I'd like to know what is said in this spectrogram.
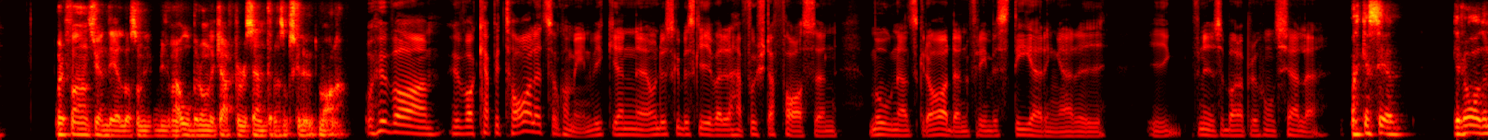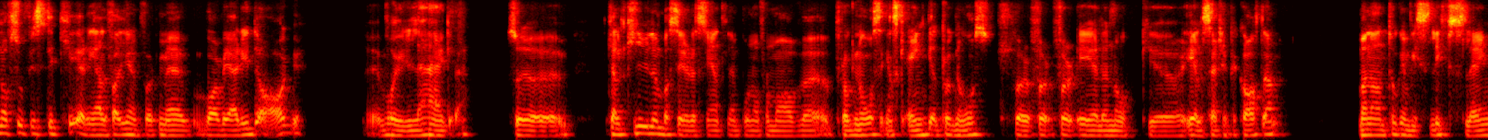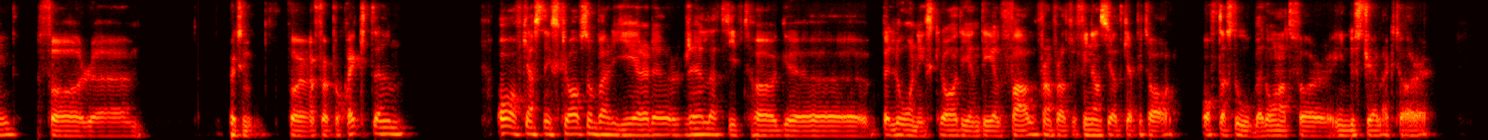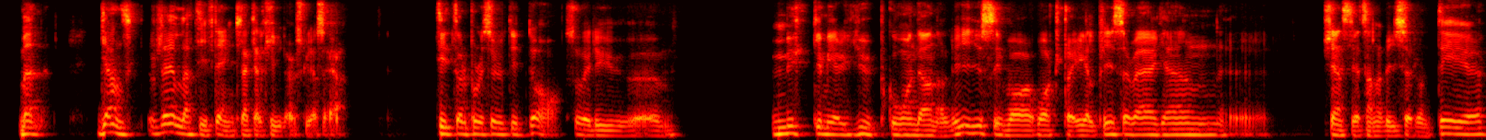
Och det fanns ju en del då som de här oberoende kraftproducenterna som skulle utmana. Och hur var, hur var kapitalet som kom in? Vilken, om du skulle beskriva den här första fasen, mognadsgraden för investeringar i, i förnyelsebara produktionskällor? Man kan säga att graden av sofistikering, i alla fall jämfört med var vi är idag, eh, var ju lägre. Så eh, kalkylen baserades egentligen på någon form av eh, prognos, en ganska enkel prognos för, för, för elen och eh, elcertifikaten. Man antog en viss livslängd för, eh, liksom, för, för projekten. Avkastningskrav som varierade, relativt hög belåningsgrad i en del fall, framförallt för finansiellt kapital. Oftast obelånat för industriella aktörer. Men ganska relativt enkla kalkyler skulle jag säga. Tittar du på hur det ser ut idag så är det ju ehm, mycket mer djupgående analys i vart tar elpriser vägen, eh, känslighetsanalyser runt det.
